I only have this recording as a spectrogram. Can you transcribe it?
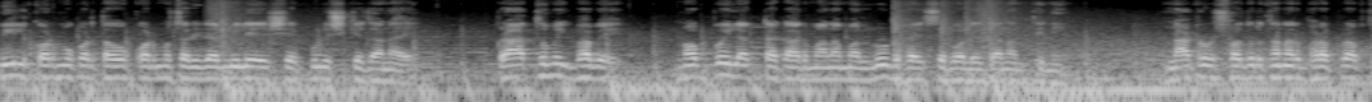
মিল কর্মকর্তা ও কর্মচারীরা মিলে এসে পুলিশকে জানায়। প্রাথমিকভাবে নব্বই লাখ টাকার মালামাল লুট হয়েছে বলে জানান তিনি। নাটোর সদর থানার ভারপ্রাপ্ত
